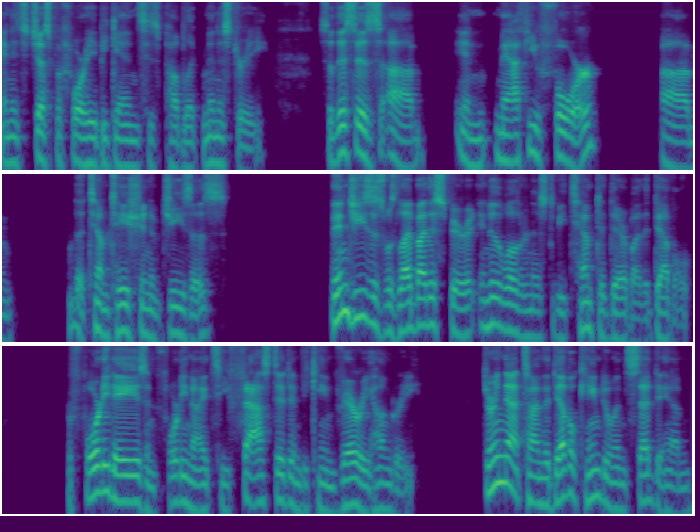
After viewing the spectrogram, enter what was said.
and it's just before he begins his public ministry. So this is uh, in Matthew 4, um, the temptation of Jesus. Then Jesus was led by the Spirit into the wilderness to be tempted there by the devil. For 40 days and 40 nights he fasted and became very hungry. During that time, the devil came to him and said to him,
